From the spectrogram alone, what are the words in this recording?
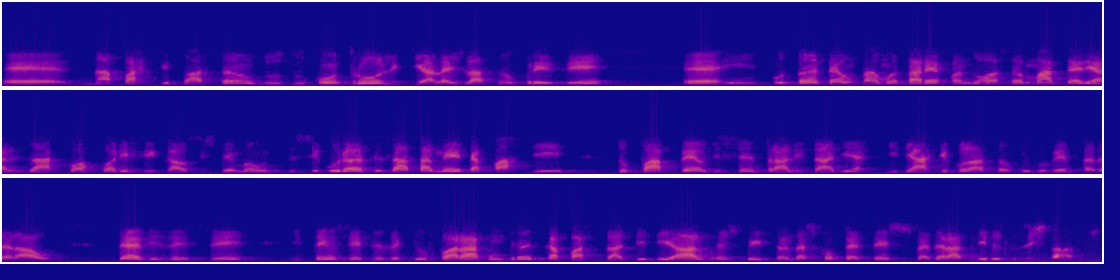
é, na participação do, do, controle que a legislação prevê. É, e, portanto, é uma tarefa nossa materializar, corporificar o sistema único de segurança exatamente a partir do papel de centralidade e de articulação que o governo federal deve exercer e tenho certeza que o fará com grande capacidade de diálogo, respeitando as competências federativas dos estados.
